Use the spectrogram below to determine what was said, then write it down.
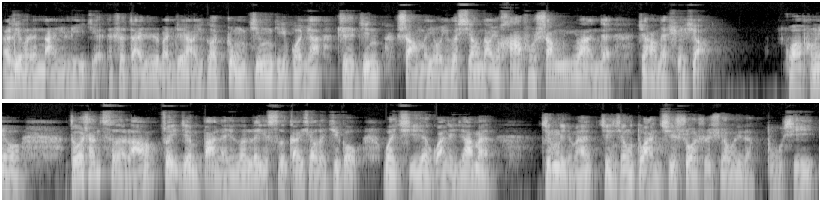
而令人难以理解的是，在日本这样一个重经济国家，至今尚没有一个相当于哈佛商院的这样的学校。我朋友。德山次郎最近办了一个类似该校的机构，为企业管理家们、经理们进行短期硕士学位的补习。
